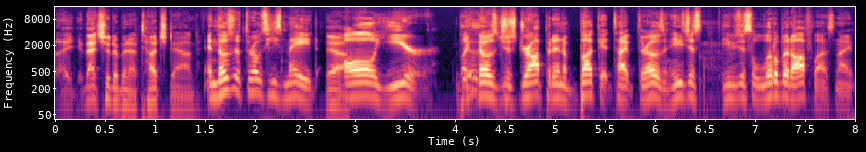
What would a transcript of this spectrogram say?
Like, that should have been a touchdown. And those are throws he's made Yeah. all year. Like those just drop it in a bucket type throws. And he's just, he was just a little bit off last night.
